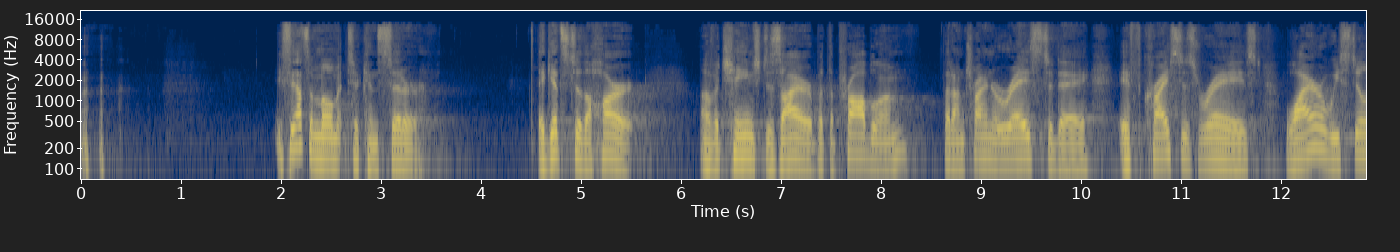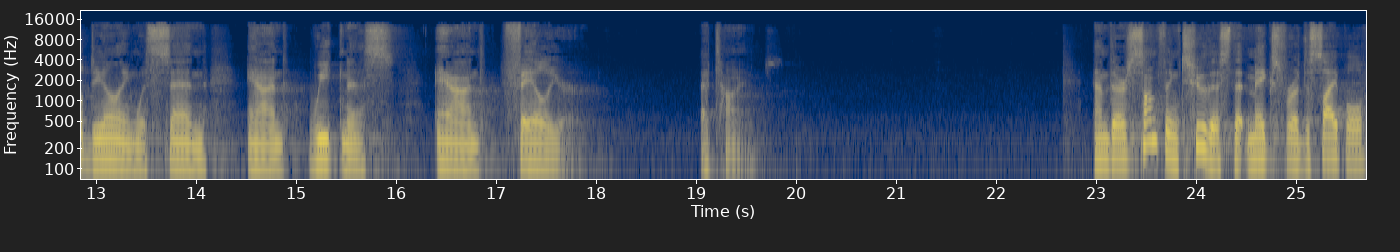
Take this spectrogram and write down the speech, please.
you see, that's a moment to consider. It gets to the heart of a changed desire, but the problem that I'm trying to raise today, if Christ is raised, why are we still dealing with sin and weakness and failure at times? And there's something to this that makes for a disciple,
